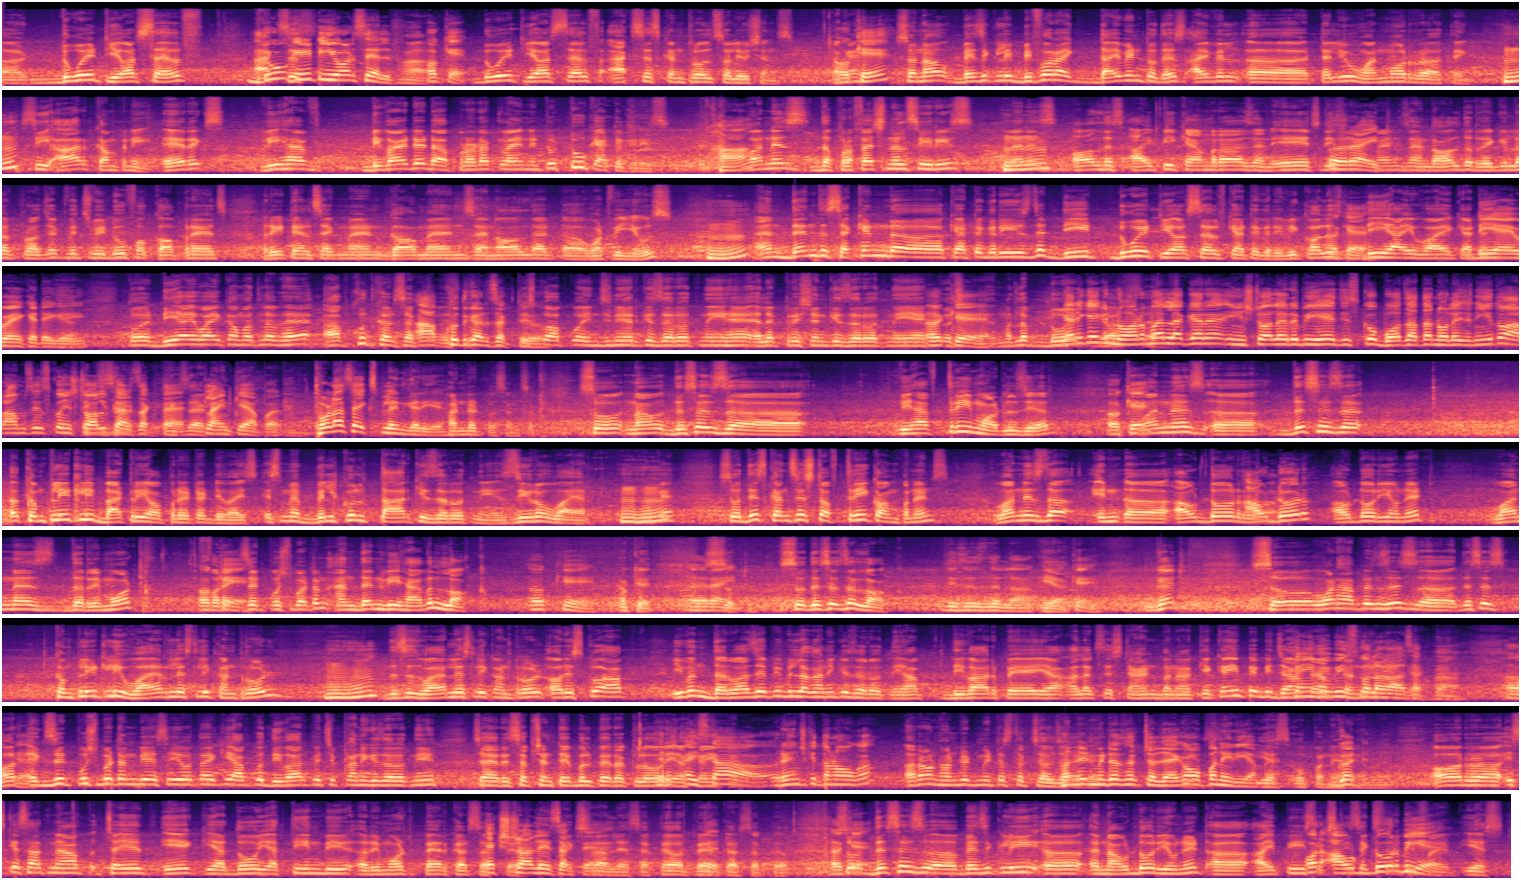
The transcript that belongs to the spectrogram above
do it yourself. Do access- it yourself हाँ, okay Do it yourself access control solutions. Okay. So now, basically, before I dive into this, I will uh, tell you one more uh, thing. Hmm? See, our company, Eric's, we have divided our product line into two categories. Huh? One is the professional series, mm -hmm. there is all this IP cameras and AHD oh, segments and all the regular project which we do for corporates, retail segment, governments and all that uh, what we use. Mm -hmm. And then the second uh, category is the do-it-yourself category. We call it okay. DIY category. DIY category. Yeah. तो DIY का मतलब है आप खुद कर सकते आप खुद कर सकते हो। इसको आपको इंजीनियर की ज़रूरत नहीं है इलेक्ट्रिशियन की ज़रूरत नहीं है ओके मतलब यानी कि एक नॉर्मल अगर इंस्टॉलर भी है जिसको बहुत ज़्यादा नॉलेज नहीं है तो आराम से इसको इंस्टॉल कर Exactly, सकता है क्लाइंट के यहाँ पर थोड़ा सा एक्सप्लेन करिए 100% sir. So now this is uh, we have three models here. Okay. One is uh, this is a a completely battery operated device. इसमें बिल्कुल तार की जरूरत नहीं है zero wire. Okay. So this consists of three components. One is the in, uh, outdoor Outdoor? outdoor unit. One is the remote for Okay. exit push button, and then we have a lock. Okay Okay. right. So, so this is the lock. This is the lock Yeah. Okay good So what happens is uh, this is completely wirelessly controlled. This is wirelessly controlled और इसको आप even दरवाजे पे भी लगाने की ज़रूरत नहीं। आप दीवार पे या अलग से स्टैंड बना के कहीं पे भी जा कहीं पे पे भी इसको लगा सकते हैं। Okay. और एग्जिट पुश बटन भी ऐसे ही होता है कि आपको दीवार पे चिपकाने की ज़रूरत नहीं है चाहे रिसेप्शन टेबल पे रख लो या कहीं इसका रेंज कितना होगा? अराउंड हंड्रेड मीटर तक चल जाएगा। 100 मीटर तक चल जाएगा ओपन एरिया में। यस ओपन गुड और इसके साथ में आप चाहिए एक या दो या तीन भी रिमोट पेयर कर सकते एक्स्ट्रा ले सकते एक्स्ट्रा हैं। ले सकते हैं और पेयर कर सकते हो। So this is basically an outdoor unit IP और आउटडोर भी है? यस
